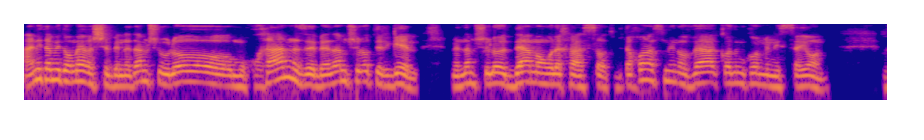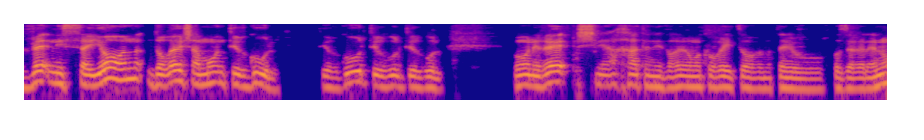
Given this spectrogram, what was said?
אני תמיד אומר שבן אדם שהוא לא מוכן, זה בן אדם שלא תרגל. בן אדם שלא יודע מה הוא הולך לעשות. ביטחון עצמי נובע קודם כל מניסיון. וניסיון דורש המון תרגול. תרגול, תרגול, תרגול. בואו נראה, שנייה אחת אני אברר מה קורה איתו ומתי הוא חוזר אלינו.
